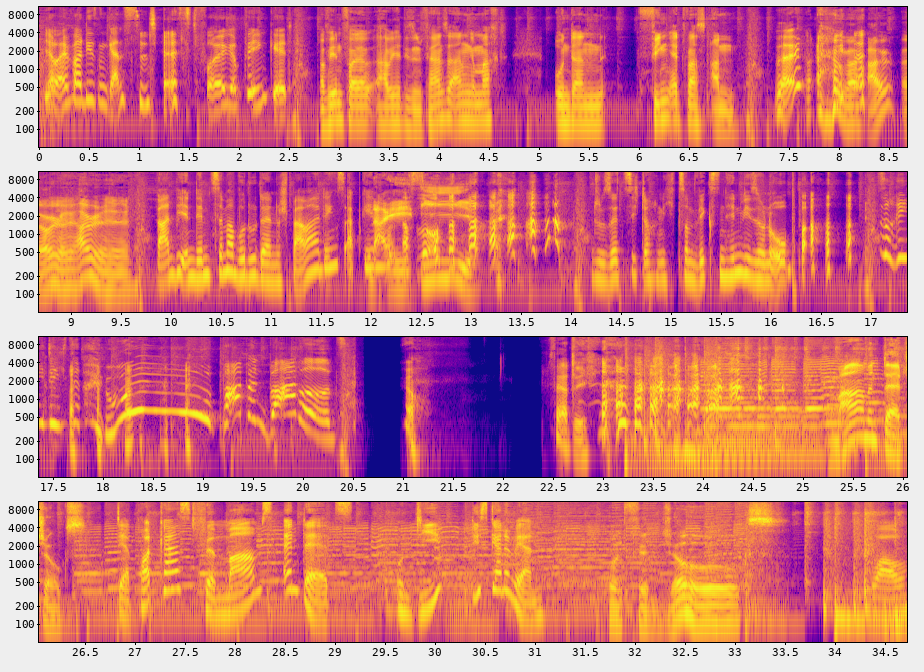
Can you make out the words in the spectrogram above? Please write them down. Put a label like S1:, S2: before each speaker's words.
S1: Ich habe einfach diesen ganzen Test voll gepinkelt.
S2: Auf jeden Fall habe ich ja diesen Fernseher angemacht und dann fing etwas an.
S1: Was? Waren die in dem Zimmer, wo du deine Sperma-Dings abgeben
S2: Nein.
S1: Ach so. Du setzt dich doch nicht zum Wichsen hin wie so ein Opa. so richtig so, woo, poppin' bubbles.
S2: Ja. Fertig.
S3: Mom and Dad Jokes.
S1: Der Podcast für Moms and Dads. Und die, die es gerne wären.
S3: Und für Jokes.
S1: Wow.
